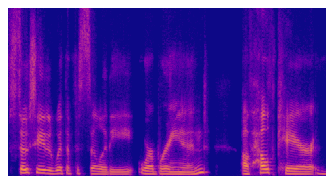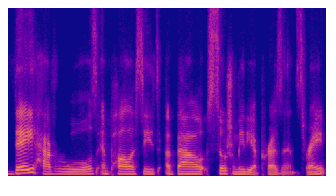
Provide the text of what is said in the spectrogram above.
associated with a facility or a brand of healthcare, they have rules and policies about social media presence, right?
